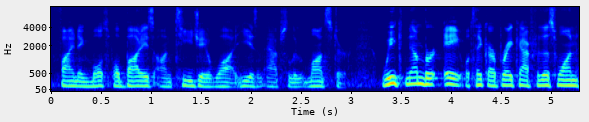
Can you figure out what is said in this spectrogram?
finding multiple bodies on TJ Watt. He is an absolute monster. Week number eight, we'll take our break after this one.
